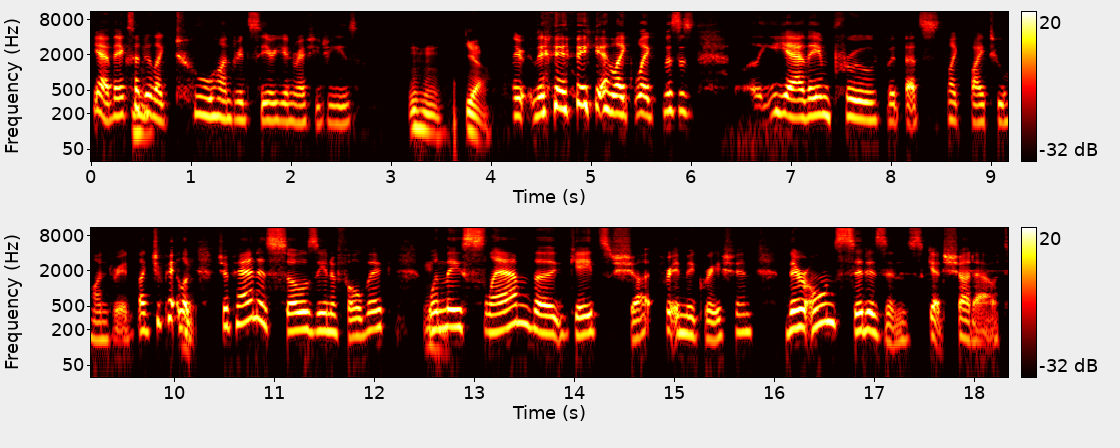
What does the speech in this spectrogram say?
Yeah, they accepted like 200 Syrian refugees. hmm Yeah, They, they, yeah, like like this is yeah, they improved, but that's like by 200. Like Japan look, Japan is so xenophobic. When Mhm. they slam the gates shut for immigration, their own citizens get shut out.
